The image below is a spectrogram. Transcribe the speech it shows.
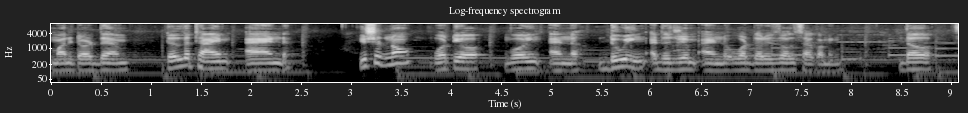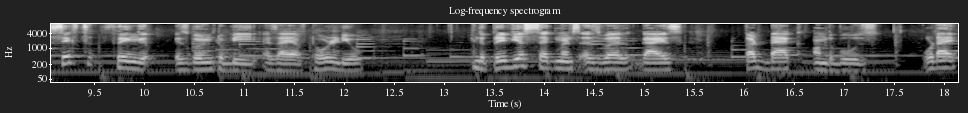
monitored them till the time and you should know what you're going and doing at the gym and what the results are coming the sixth thing is going to be as i have told you in the previous segments as well, guys, cut back on the booze. What I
